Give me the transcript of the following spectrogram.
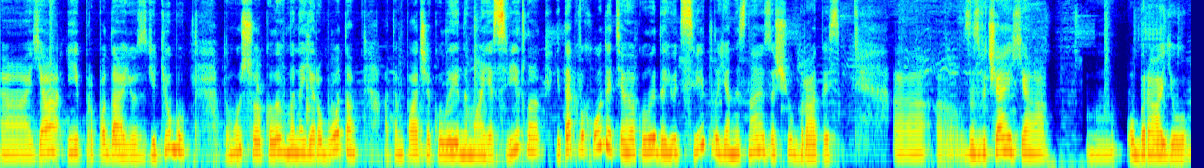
е, я і пропадаю з Ютубу, тому що коли в мене є робота, а тим паче, коли немає світла, і так виходить, е, коли дають світло, я не знаю за що братись. Зазвичай я обираю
